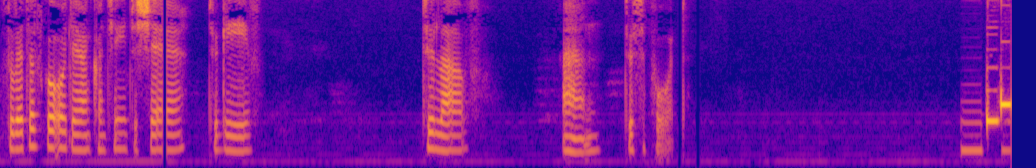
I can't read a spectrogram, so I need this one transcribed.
So let us go out there and continue to share, to give, to love, and to support. Thank you.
